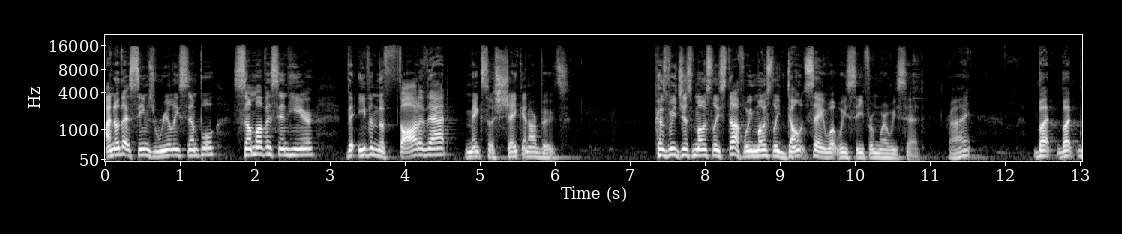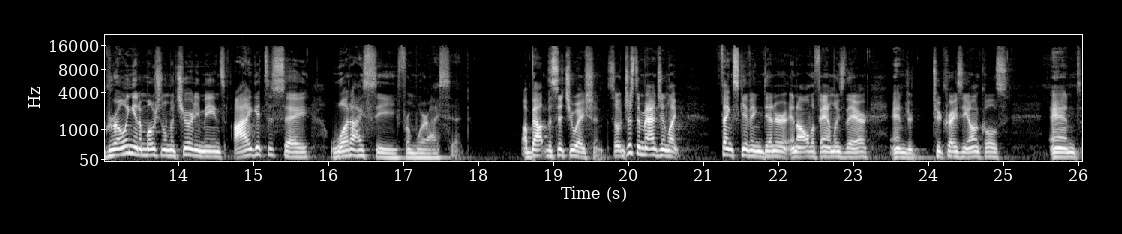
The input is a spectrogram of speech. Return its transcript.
I know that seems really simple. Some of us in here, that even the thought of that makes us shake in our boots. Because we just mostly stuff. We mostly don't say what we see from where we sit, right? But, but growing in emotional maturity means I get to say what I see from where I sit about the situation. So just imagine like Thanksgiving dinner and all the families there and your two crazy uncles and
